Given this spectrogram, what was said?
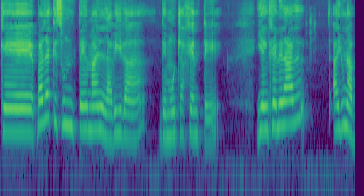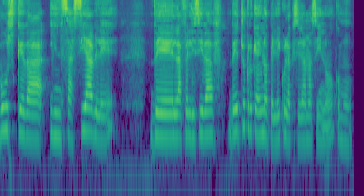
que vaya que es un tema en la vida de mucha gente y en general hay una búsqueda insaciable de la felicidad. De hecho, creo que hay una película que se llama así, ¿no? Como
